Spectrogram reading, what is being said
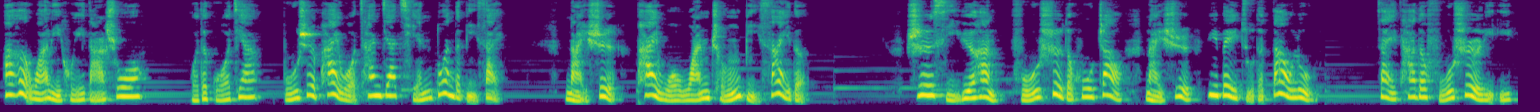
阿赫瓦里回答说：“我的国家不是派我参加前段的比赛，乃是派我完成比赛的。施洗约翰服侍的护照，乃是预备组的道路，在他的服侍里。”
